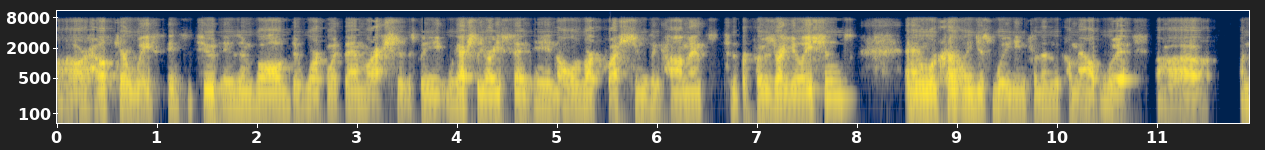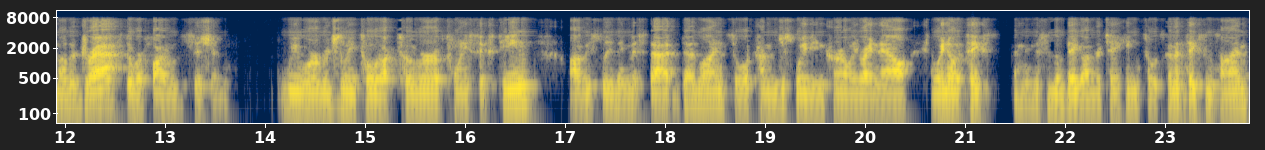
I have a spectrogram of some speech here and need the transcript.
Uh, our Healthcare Waste Institute is involved in working with them. We're actually, we actually already sent in all of our questions and comments to the proposed regulations, and we're currently just waiting for them to come out with uh, another draft or a final decision. We were originally told October of 2016. Obviously, they missed that deadline, so we're kind of just waiting currently right now. And we know it takes, I mean, this is a big undertaking, so it's going to take some time.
